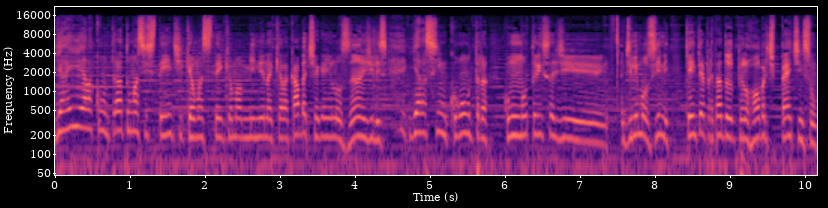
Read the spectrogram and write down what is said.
E aí ela contrata uma assistente, que é uma assistente, que é uma menina que ela acaba de chegar em Los Angeles, e ela se encontra com um motorista de, de limusine, que é interpretado pelo Robert Pattinson,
